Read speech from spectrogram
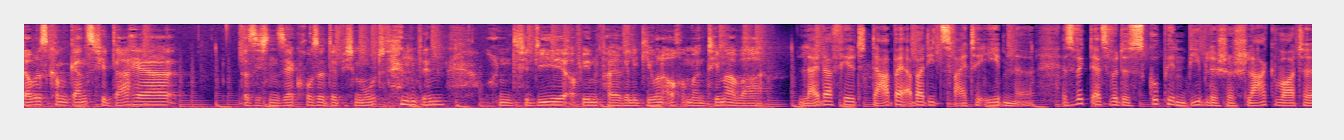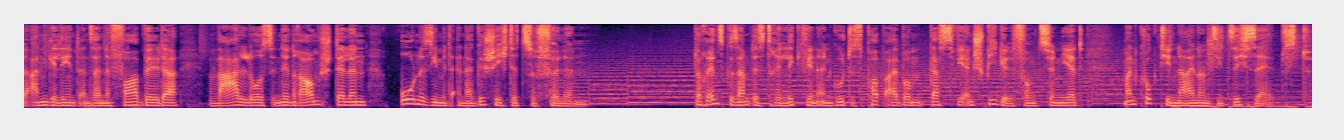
glaube, das kommt ganz viel daher, dass ich ein sehr großer Depeche Mode-Fan bin und für die auf jeden Fall Religion auch immer ein Thema war. Leider fehlt dabei aber die zweite Ebene. Es wirkt, als würde Skupin biblische Schlagworte, angelehnt an seine Vorbilder, wahllos in den Raum stellen, ohne sie mit einer Geschichte zu füllen. Doch insgesamt ist Reliquien ein gutes Popalbum, das wie ein Spiegel funktioniert. Man guckt hinein und sieht sich selbst.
